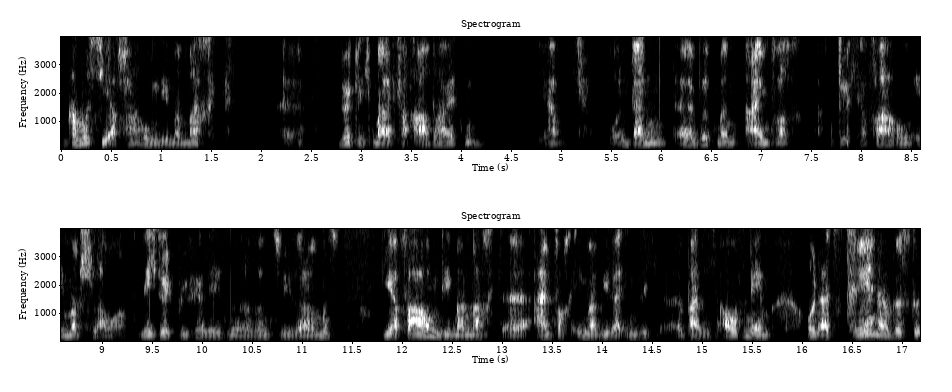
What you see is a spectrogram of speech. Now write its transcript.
man muss die Erfahrungen, die man macht, wirklich mal verarbeiten, ja. Und dann wird man einfach durch Erfahrung immer schlauer. Nicht durch Bücher lesen oder sonst wie, sondern man muss die Erfahrungen, die man macht, äh, einfach immer wieder in sich, äh, bei sich aufnehmen. Und als Trainer wirst du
